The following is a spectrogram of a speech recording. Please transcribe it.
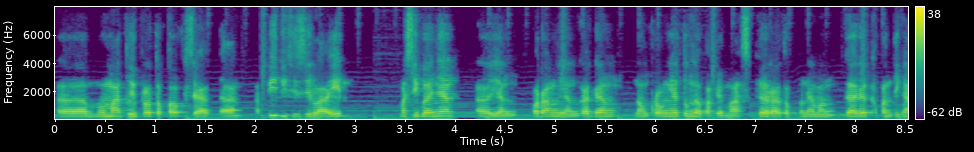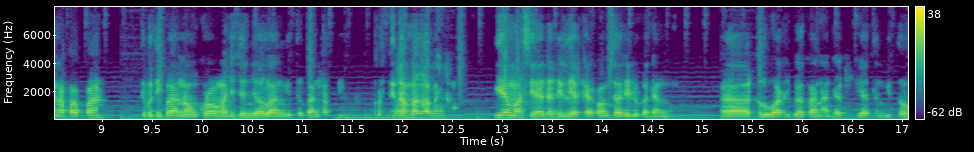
eh, mematuhi protokol kesehatan. Tapi di sisi lain masih banyak eh, yang orang yang kadang nongkrongnya tuh nggak pakai masker ataupun emang nggak ada kepentingan apa apa, tiba-tiba nongkrong aja jalan-jalan gitu kan. Tapi terus ditambah nggak ya. Iya masih ada dilihat kayak misalnya Rido kadang eh, keluar juga kan ada kegiatan gitu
